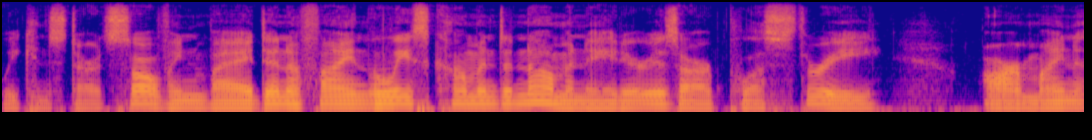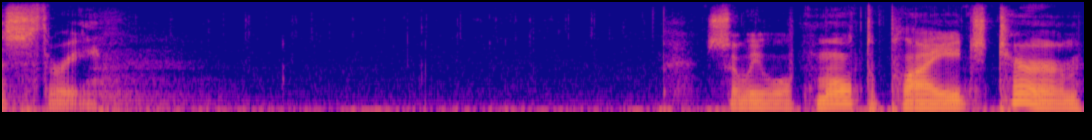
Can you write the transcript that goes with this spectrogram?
We can start solving by identifying the least common denominator is r plus 3, r minus 3. So we will multiply each term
